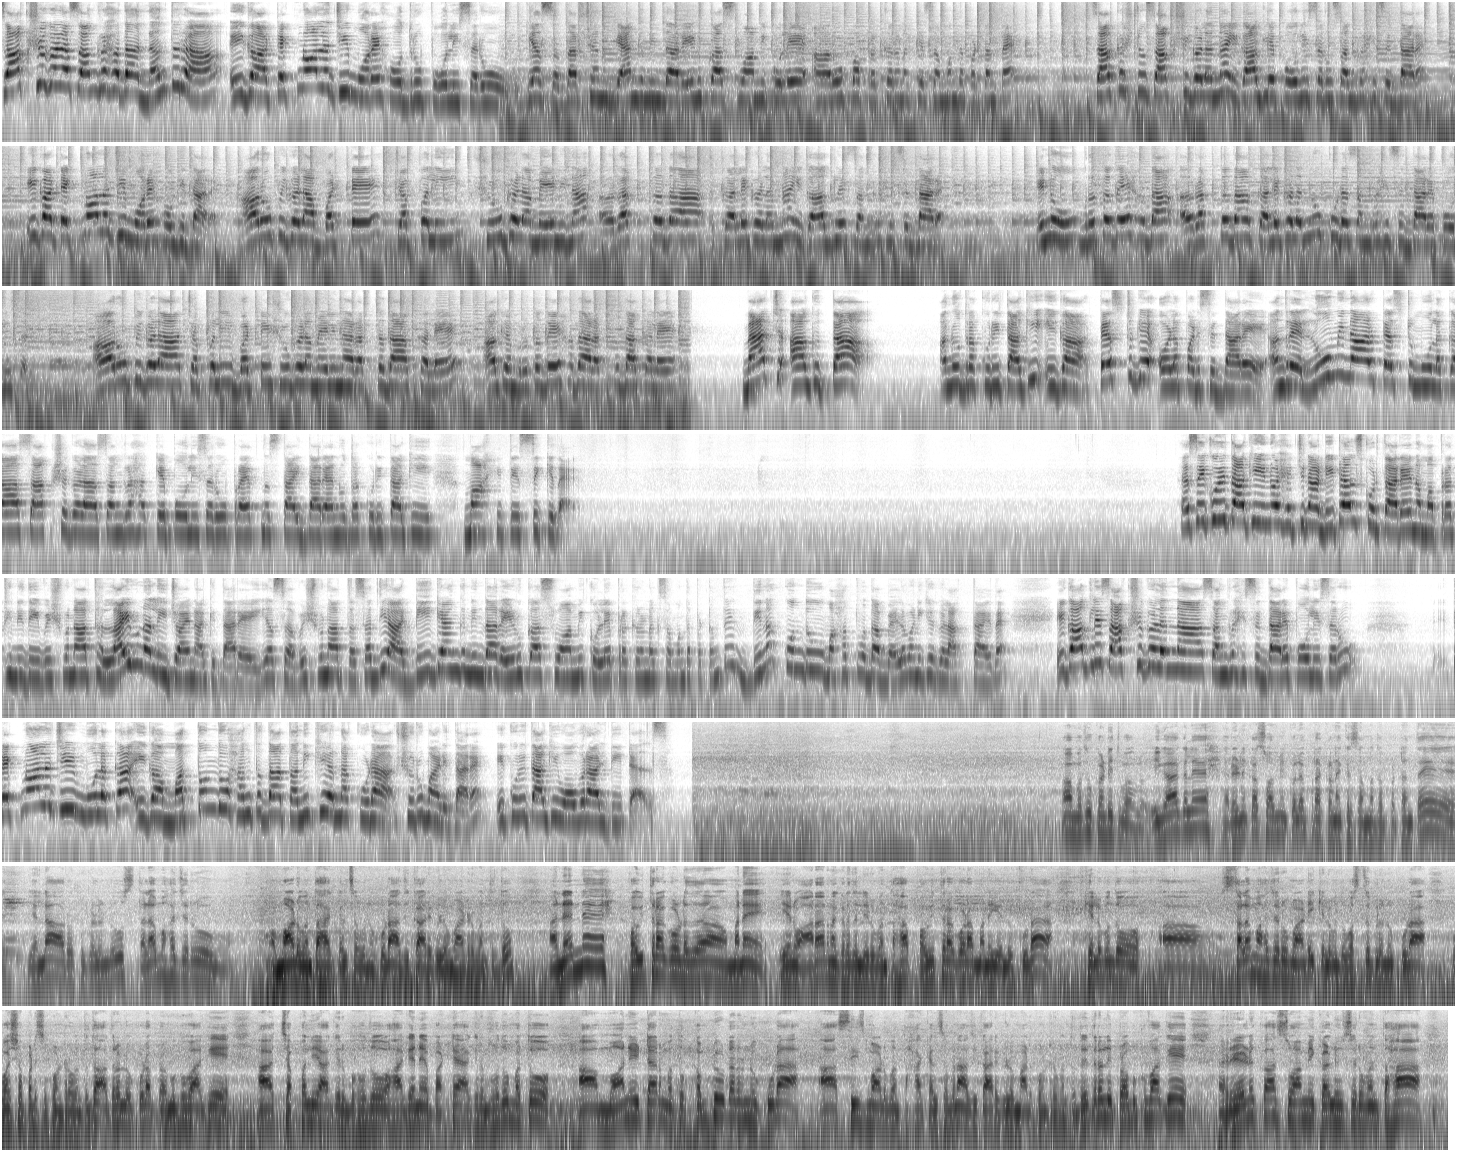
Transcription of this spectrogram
ಸಾಕ್ಷ್ಯಗಳ ಸಂಗ್ರಹದ ನಂತರ ಈಗ ಟೆಕ್ನಾಲಜಿ ಮೊರೆ ಹೋದ್ರು ಪೊಲೀಸರು. ಎಸ್, ದರ್ಶನ್ ಗ್ಯಾಂಗ್ನಿಂದ ರೇಣುಕಾ ಸ್ವಾಮಿ ಕೊಲೆ ಆರೋಪ ಪ್ರಕರಣಕ್ಕೆ ಸಂಬಂಧಪಟ್ಟಂತೆ ಸಾಕಷ್ಟು ಸಾಕ್ಷಿಗಳನ್ನ ಈಗಾಗಲೇ ಪೊಲೀಸರು ಸಂಗ್ರಹಿಸಿದ್ದಾರೆ. ಈಗ ಟೆಕ್ನಾಲಜಿ ಮೊರೆ ಹೋಗಿದ್ದಾರೆ. ಆರೋಪಿಗಳ ಬಟ್ಟೆ, ಚಪ್ಪಲಿ, ಶೂಗಳ ಮೇಲಿನ ರಕ್ತದ ಕಲೆಗಳನ್ನ ಈಗಾಗಲೇ ಸಂಗ್ರಹಿಸಿದ್ದಾರೆ. ಇನ್ನು ಮೃತದೇಹದ ರಕ್ತದ ಕಲೆಗಳನ್ನು ಕೂಡ ಸಂಗ್ರಹಿಸಿದ್ದಾರೆ ಪೊಲೀಸರು. ಆರೋಪಿಗಳ ಚಪ್ಪಲಿ, ಬಟ್ಟೆ, ಶೂಗಳ ಮೇಲಿನ ರಕ್ತದ ಕಲೆ, ಹಾಗೆ ಮೃತದೇಹದ ರಕ್ತದ ಕಲೆ ಮ್ಯಾಚ್ ಆಗುತ್ತಾ ಅನ್ನೋದ್ರ ಕುರಿತಾಗಿ ಈಗ ಟೆಸ್ಟ್ಗೆ ಒಳಪಡಿಸಿದ್ದಾರೆ. ಅಂದ್ರೆ ಲೂಮಿನಾರ್ ಟೆಸ್ಟ್ ಮೂಲಕ ಸಾಕ್ಷ್ಯಗಳ ಸಂಗ್ರಹಕ್ಕೆ ಪೊಲೀಸರು ಪ್ರಯತ್ನಿಸ್ತಾ ಇದ್ದಾರೆ ಅನ್ನೋದ್ರ ಕುರಿತಾಗಿ ಮಾಹಿತಿ ಸಿಕ್ಕಿದೆ. ಎಸ್ ಈ ಕುರಿತಾಗಿ ಇನ್ನೂ ಹೆಚ್ಚಿನ ಡೀಟೇಲ್ಸ್ ಕೊಡ್ತಾರೆ ನಮ್ಮ ಪ್ರತಿನಿಧಿ ವಿಶ್ವನಾಥ್. ಲೈವ್ನಲ್ಲಿ ಜಾಯ್ನ್ ಆಗಿದ್ದಾರೆ. ಎಸ್, ವಿಶ್ವನಾಥ್, ಸದ್ಯ ಡಿ ಗ್ಯಾಂಗ್ನಿಂದ ರೇಣುಕಾ ಸ್ವಾಮಿ ಕೊಲೆ ಪ್ರಕರಣಕ್ಕೆ ಸಂಬಂಧಪಟ್ಟಂತೆ ದಿನಕ್ಕೊಂದು ಮಹತ್ವದ ಬೆಳವಣಿಗೆಗಳಾಗ್ತಾ ಇದೆ. ಈಗಾಗಲೇ ಸಾಕ್ಷ್ಯಗಳನ್ನ ಸಂಗ್ರಹಿಸಿದ್ದಾರೆ ಪೊಲೀಸರು. ಟೆಕ್ನಾಲಜಿ ಮೂಲಕ ಈಗ ಮತ್ತೊಂದು ಹಂತದ ತನಿಖೆಯನ್ನ ಕೂಡ ಶುರು ಮಾಡಿದ್ದಾರೆ. ಈ ಕುರಿತಾಗಿ ಓವರ್ ಡೀಟೇಲ್ಸ್. ಮತ್ತು ಖಂಡಿತವಾಗಲು ಈಗಾಗಲೇ ರೇಣುಕಾಸ್ವಾಮಿ ಕೊಲೆ ಪ್ರಕರಣಕ್ಕೆ ಸಂಬಂಧಪಟ್ಟಂತೆ ಎಲ್ಲ ಆರೋಪಿಗಳನ್ನು ಸ್ಥಳ ಮಹಜರು ಮಾಡುವಂತಹ ಕೆಲಸವನ್ನು ಕೂಡ ಅಧಿಕಾರಿಗಳು ಮಾಡಿರುವಂಥದ್ದು. ಆ, ನಿನ್ನೆ ಪವಿತ್ರಗೌಡದ ಮನೆ ಏನು ಆರ್ ಆರ್ ನಗರದಲ್ಲಿರುವಂತಹ ಪವಿತ್ರಗೌಡ ಮನೆಯಲ್ಲೂ ಕೂಡ ಕೆಲವೊಂದು ಆ, ಸ್ಥಳ ಮಹಜರು ಮಾಡಿ ಕೆಲವೊಂದು ವಸ್ತುಗಳನ್ನು ಕೂಡ ವಶಪಡಿಸಿಕೊಂಡಿರುವಂಥದ್ದು. ಅದರಲ್ಲೂ ಕೂಡ ಪ್ರಮುಖವಾಗಿ ಆ ಚಪ್ಪಲಿ ಆಗಿರಬಹುದು ಹಾಗೆಯೇ ಬಟ್ಟೆ ಆಗಿರಬಹುದು ಮತ್ತು ಆ ಮಾನಿಟರ್ ಮತ್ತು ಕಂಪ್ಯೂಟರನ್ನು ಕೂಡ ಸೀಸ್ ಮಾಡುವಂತಹ ಕೆಲಸವನ್ನು ಅಧಿಕಾರಿಗಳು ಮಾಡಿಕೊಂಡಿರುವಂಥದ್ದು. ಇದರಲ್ಲಿ ಪ್ರಮುಖವಾಗಿ ರೇಣುಕಾ ಸ್ವಾಮಿ ಕಳುಹಿಸಿರುವಂತಹ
